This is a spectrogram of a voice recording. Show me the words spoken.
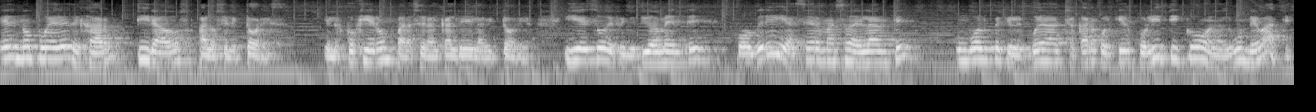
él no puede dejar tirados a los electores que lo escogieron para ser alcalde de la Victoria. Y eso definitivamente podría ser más adelante un golpe que le pueda achacar cualquier político en algún debate.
